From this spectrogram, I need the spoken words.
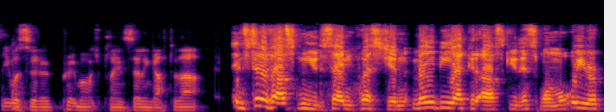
it was uh, pretty much plain sailing after that. Instead of asking you the same question, maybe I could ask you this one. What were your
